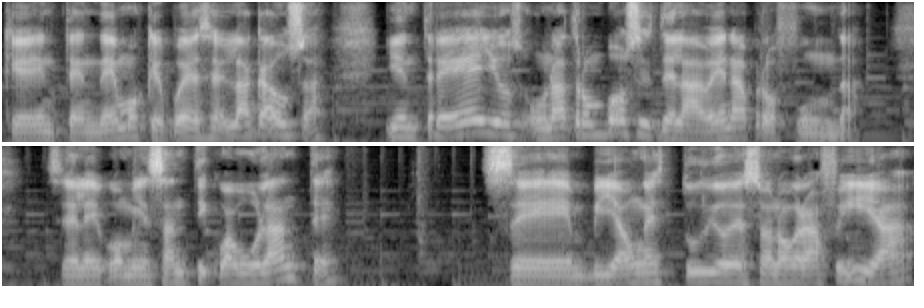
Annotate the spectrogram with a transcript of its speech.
que entendemos que puede ser la causa y entre ellos una trombosis de la vena profunda. Se le comienza anticoagulante, se envía un estudio de sonografía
